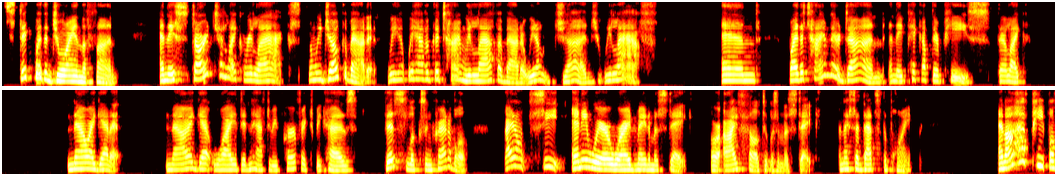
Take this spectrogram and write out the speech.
Stick with the joy and the fun. And they start to like relax and we joke about it. We we have a good time. We laugh about it. We don't judge. We laugh. And by the time they're done and they pick up their piece, they're like, now I get it. Now I get why it didn't have to be perfect because this looks incredible. I don't see anywhere where I'd made a mistake or I felt it was a mistake. And I said, that's the point. And I'll have people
